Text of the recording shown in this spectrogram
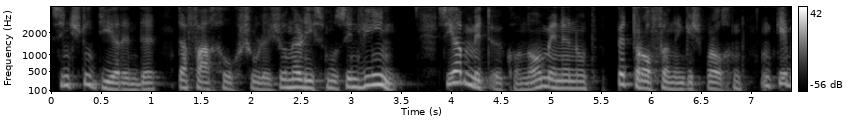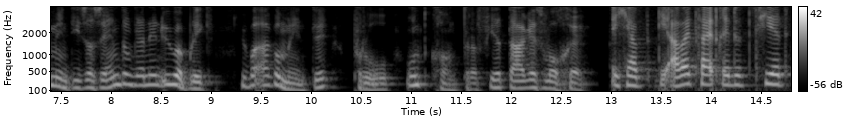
sind Studierende der Fachhochschule Journalismus in Wien. Sie haben mit Ökonominnen und Betroffenen gesprochen und geben in dieser Sendung einen Überblick über Argumente pro und contra Viertageswoche. Ich habe die Arbeitszeit reduziert,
